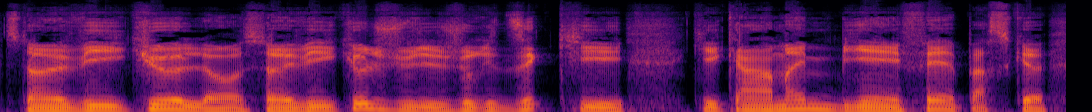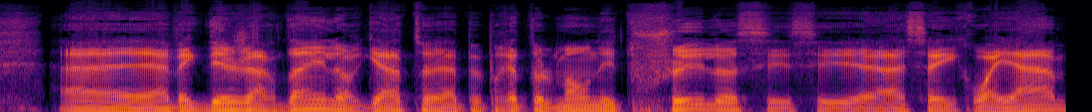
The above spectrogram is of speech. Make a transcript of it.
c'est un véhicule, c'est un véhicule juridique qui est, qui est quand même bien fait parce que euh, avec Desjardins, là, regarde, à peu près tout le monde est touché, là, c'est assez incroyable.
